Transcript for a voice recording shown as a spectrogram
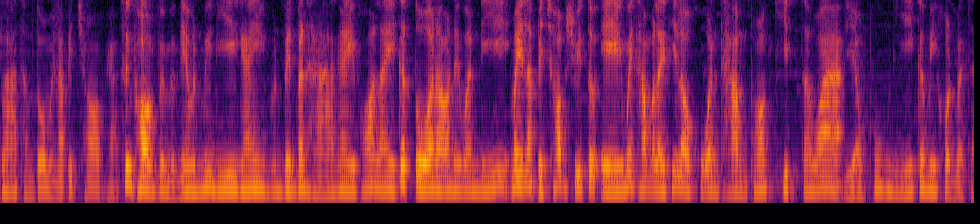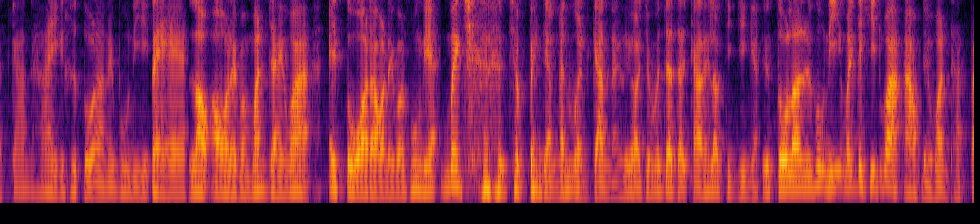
กล้าทำตัวไม่รับผิดชอบครับซึ่งพอมันเป็นแบบนี้มันไม่ดีไง มันเป็นปัญหาไง เพราะอะไรก็ตัวเราในวันนี้ไม่รับผิดชอบชีวิตตัวเอง ไม่ทำอะไรที่เราควรทำเพราะคิดซะว่าเดี๋ยวพรุ่งนี้ก็มีคนมาจัดการให้ก็คือตัวเราในพรุ่งนี้ แต่เราเอาอะไรมามั่นใจว่าไอ้ตัวเราในวันพรุ่งนี้ไม่จะจะเป็นอย่างนั้นเหมือนกันนะนึกออกจะมันจะจัดการให้เราจริงๆอะเดี๋ยวตัวเราในพรุ่งนี้มันก็คิดว่าอ้าเดี๋ยววันถัดไป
